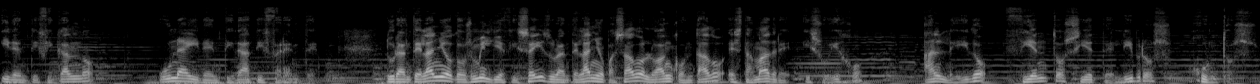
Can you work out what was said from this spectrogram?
identificando una identidad diferente. Durante el año 2016, durante el año pasado, lo han contado, esta madre y su hijo han leído 107 libros juntos.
